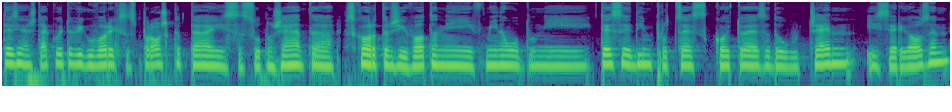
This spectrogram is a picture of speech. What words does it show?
тези неща, които ви говорих с прошката и с отношенията с хората в живота ни, в миналото ни, те са един процес, който е задълбочен и сериозен,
